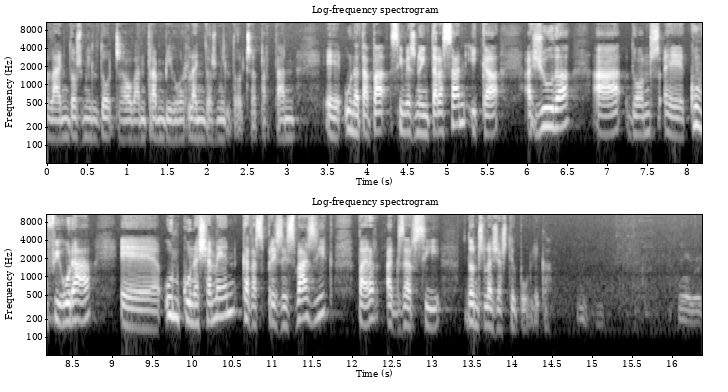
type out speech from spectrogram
l'any 2012 o va entrar en vigor l'any 2012. 2012. Per tant, eh, una etapa, si més no, interessant i que ajuda a doncs, eh, configurar eh, un coneixement que després és bàsic per exercir doncs, la gestió pública. Molt bé.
